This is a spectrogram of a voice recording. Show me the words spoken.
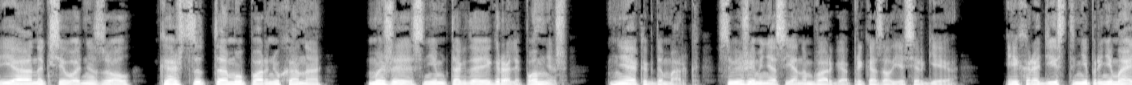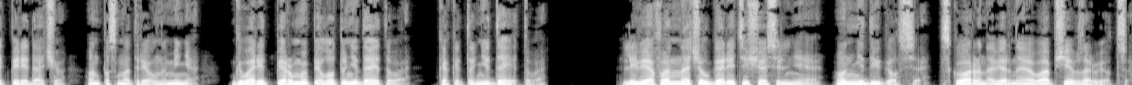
Янок сегодня зол. Кажется, тому парню хана. Мы же с ним тогда играли, помнишь? Некогда, Марк. Свяжи меня с Яном Варга, приказал я Сергею. Их радист не принимает передачу. Он посмотрел на меня. Говорит первому пилоту не до этого. Как это не до этого? Левиафан начал гореть еще сильнее. Он не двигался. Скоро, наверное, вообще взорвется.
